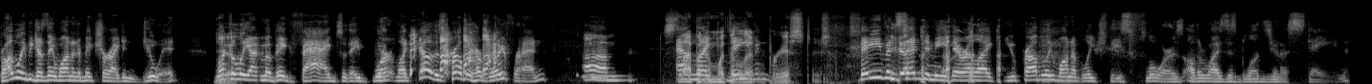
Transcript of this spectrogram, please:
probably because they wanted to make sure I didn't do it. Yeah. Luckily, I'm a big fag, so they weren't like, "Oh, this is probably her boyfriend." Um, Slapping like, him with they the limp even- wrist. they even said to me, they were like, "You probably want to bleach these floors, otherwise this blood's gonna stain."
